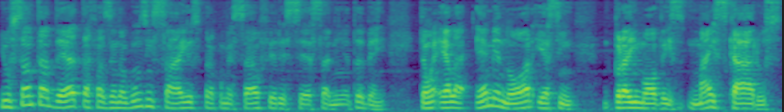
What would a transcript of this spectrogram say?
e o Santander está fazendo alguns ensaios para começar a oferecer essa linha também. Então ela é menor e assim para imóveis mais caros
